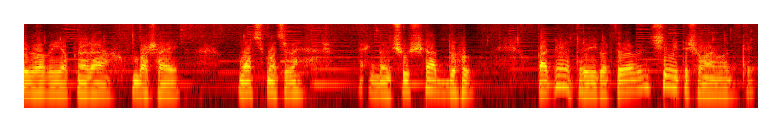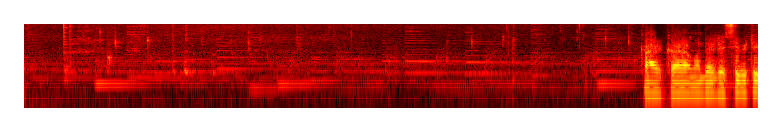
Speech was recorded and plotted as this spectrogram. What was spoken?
এভাবেই আপনারা বাসায় মচমচে একদম সুস্বাদু পাকোড়া তৈরি করতে পারবেন সীমিত সময়ের মধ্যে। কার কার আমাদের রেসিপিটি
